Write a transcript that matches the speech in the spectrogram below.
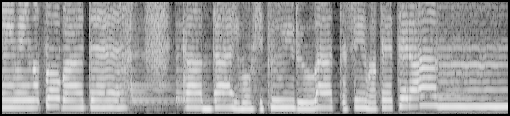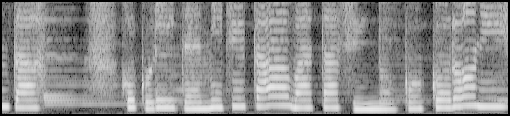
君のそばで課題を率いる私はベテランだ。誇りで満ちた私の心に。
